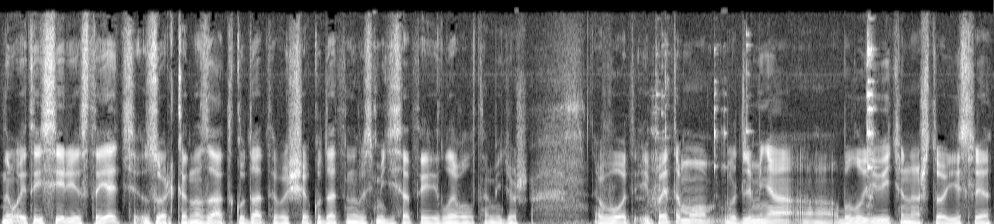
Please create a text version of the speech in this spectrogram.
Ну, этой серии стоять, Зорька, назад, куда ты вообще, куда ты на 80-й level там идешь? Вот, и поэтому вот для меня а, было удивительно, что если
